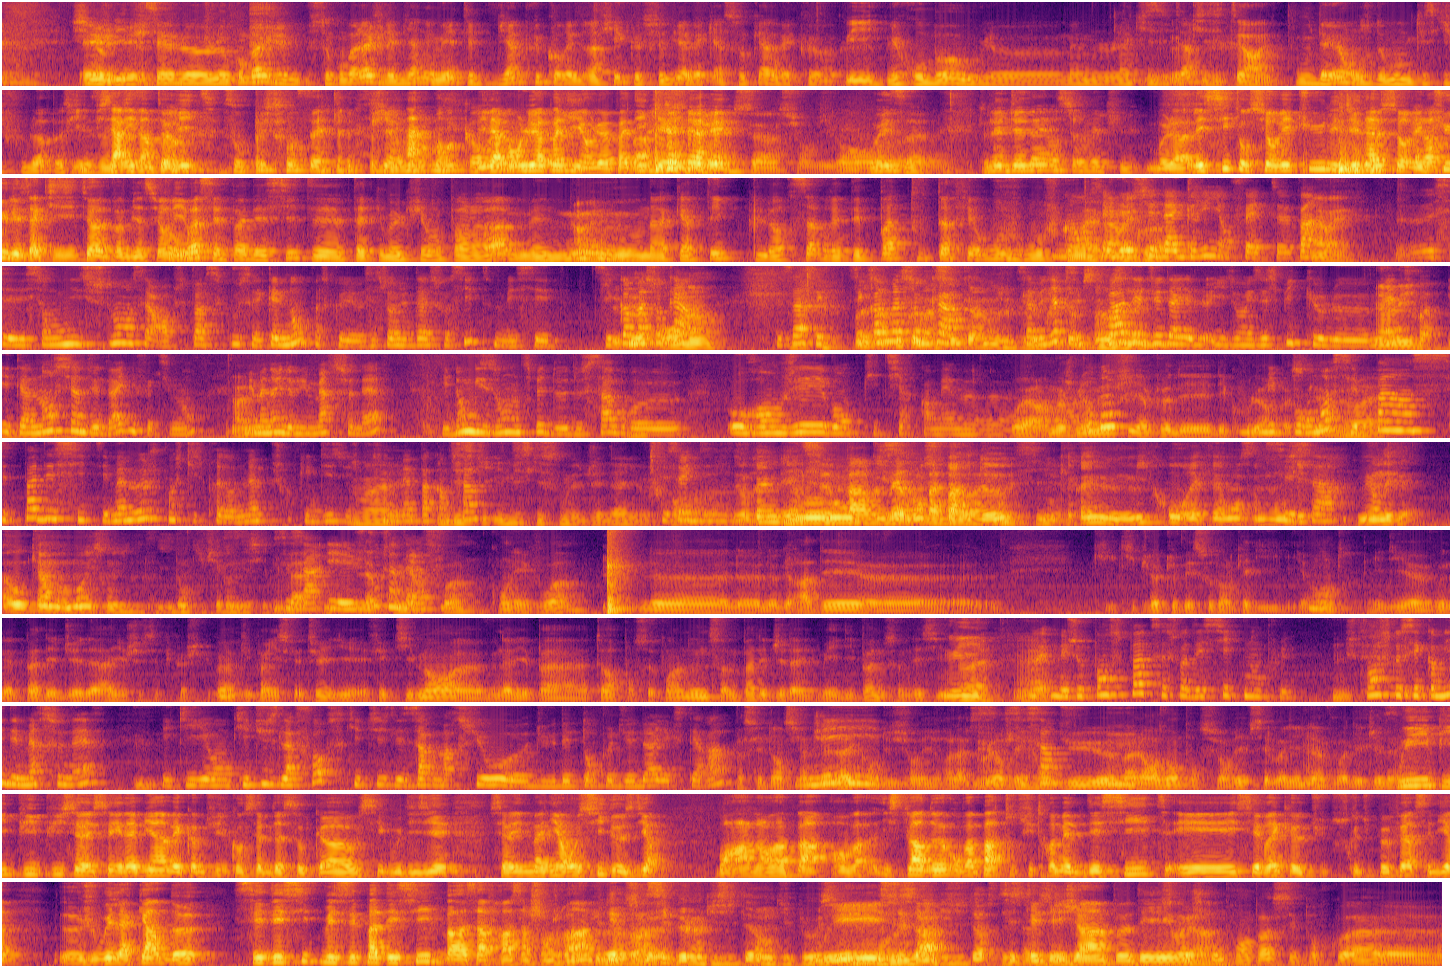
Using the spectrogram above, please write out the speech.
c'est le, le combat, que ce combat-là, je l'ai bien aimé, était bien plus chorégraphié que celui avec Ahsoka, avec euh, Oui, les robots ou le, même l'inquisiteur. l'inquisiteur. ouais. Où d'ailleurs, on se demande qu'est-ce qu'il fout là parce Puis, que les ça arrive un peu vite. sont plus censés être là depuis un moment quand Il a, même. on lui a pas dit, on lui a pas dit bah, qu'il y avait- c'est un survivant. Oui, ça- euh, Les Jedi ont survécu. Voilà, les sites ont survécu, les Jedi ont survécu, Alors, les inquisiteurs peuvent bien Pour survivre. moi, c'est pas des sites, peut-être que Macu en parlera, mais nous, Ouais. on a capté que leur sabre était pas tout à fait rouge-rouge quand Non, même. c'est ah des ouais. Jedi gris en fait. Enfin, Ah ouais. euh, c'est son justement, c'est- alors je sais pas du coup, c'est quel nom parce que c'est soit Jedi soit Sith, mais c'est c'est comme Ahsoka. Ronin. C'est ça, c'est c'est Ouais, comme Ahsoka. Ça veut dire que c'est ça pas des Jedi. Ils, ont, ils expliquent que le Ah maître était un ancien Jedi, effectivement, Ouais. mais maintenant il est devenu mercenaire. Et donc ils ont une espèce de, de sabre euh, orangé, bon, qui tire quand même. euh, Ouais, alors moi je me méfie un peu des, des couleurs. Mais parce pour que- moi, c'est Ouais. pas c'est pas des sites. Et même eux, je pense qu'ils se présentent même. Je crois qu'ils disent, ils se Ouais. présentent même pas comme ils ça. Ils disent qu'ils sont des Jedi. je C'est ça, ils euh. disent. Ils ont quand même avancent pas par de deux. aussi. Donc il y a quand même une micro-référence à mon C'est ça. Mais en effet, à aucun moment ils sont identifiés comme des sites. C'est ça, et je la trouve que c'est première intéressant. fois qu'on les voit, le, le, le gradé euh, qui, qui pilote le vaisseau dans lequel il, il Oui. rentre, il dit euh, Vous n'êtes pas des Jedi, je sais plus quoi, je sais plus quoi. Mm. Puis quand il se fait tuer, il dit Effectivement, euh, vous n'aviez pas tort pour ce point, nous ne sommes pas des Jedi. Mais il dit pas Nous sommes des Sith. Oui. Ouais. ouais. Ouais, mais je pense pas que ce soit des sites non plus. Mm. Je pense que c'est comme dit des mercenaires Mm. et qui, ont, qui utilisent la force, qui utilisent les arts martiaux euh, du, des temples Jedi, etc. Bah, c'est d'anciens Mais- Jedi qui ont dû survivre à la purge et qui ont dû, euh, Mm. malheureusement pour survivre, s'éloigner de la voie des Jedi. Oui, puis, puis, puis ça, ça irait bien avec, comme tu dis, le concept d'Asoka aussi, que vous disiez. C'est une manière aussi de se dire, bon, ah, on va pas, on va, histoire de, on va pas tout de suite remettre des sites. Et c'est vrai que tu- tout ce que tu peux faire, c'est dire, euh, jouer la carte de, c'est des sites, mais c'est pas des sites, bah ça fera, ça changera un peu. a le principe de l'inquisiteur un petit peu aussi. Oui, c'est ça. C'était déjà un peu des, Ce que voilà. je comprends pas, c'est pourquoi. euh,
